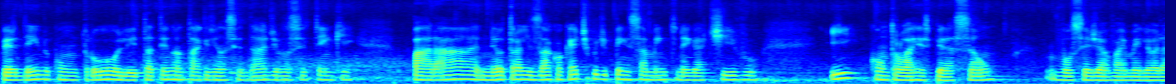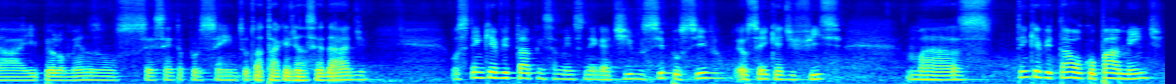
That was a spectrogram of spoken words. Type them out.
perdendo controle, está tendo um ataque de ansiedade, você tem que parar, neutralizar qualquer tipo de pensamento negativo e controlar a respiração. Você já vai melhorar aí pelo menos uns 60% do ataque de ansiedade. Você tem que evitar pensamentos negativos, se possível. Eu sei que é difícil, mas tem que evitar ocupar a mente,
